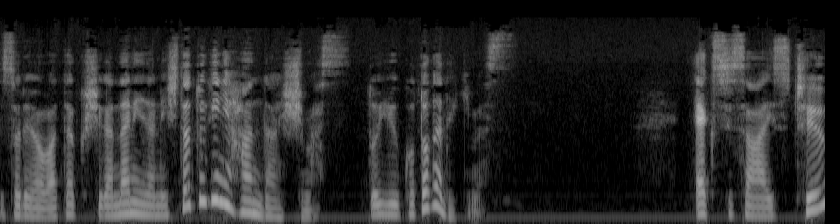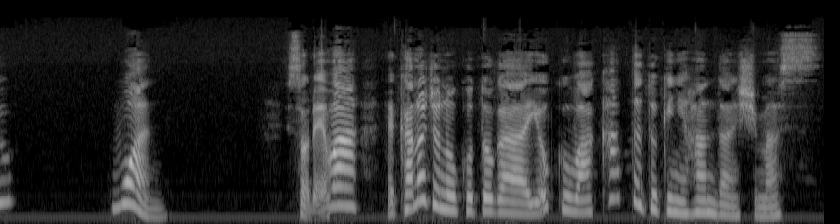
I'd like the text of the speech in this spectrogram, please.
それは私が何々したときに判断します。ということができます。Exercise 2 1それは彼女のことがよくわかったときに判断します。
